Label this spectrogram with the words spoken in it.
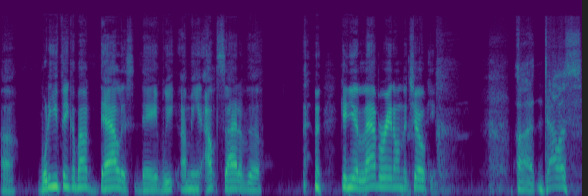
uh, what do you think about Dallas, Dave? We, I mean, outside of the, can you elaborate on the choking? Uh, Dallas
